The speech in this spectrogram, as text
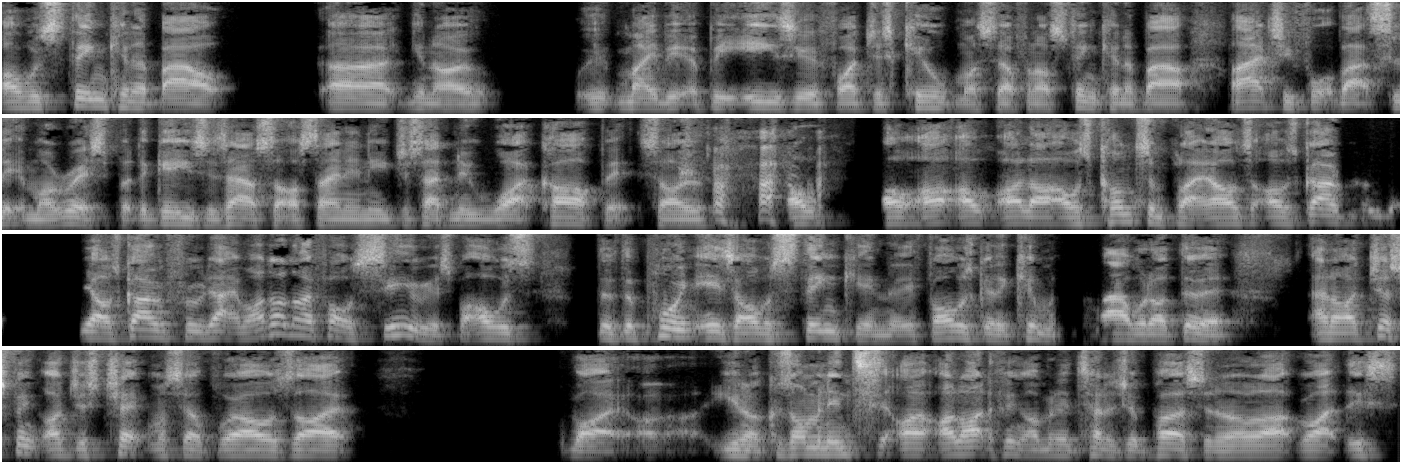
I was thinking about, uh, you know, maybe it'd be easier if I just killed myself. And I was thinking about, I actually thought about slitting my wrist, but the geezer's house that I was staying in, he just had new white carpet. So I, I, I, I, I was contemplating, I was, I was going through, yeah, I was going through that. I don't know if I was serious, but I was, the, the point is I was thinking if I was going to kill myself, how would I do it? And I just think I just checked myself where I was like, right, uh, you know, because I'm an, int- I, I, like to think I'm an intelligent person, and I'm like, right, this,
